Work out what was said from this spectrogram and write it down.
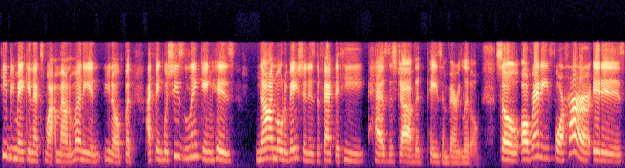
he'd be making x amount of money and you know but i think what she's linking his non-motivation is the fact that he has this job that pays him very little. So already for her it is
